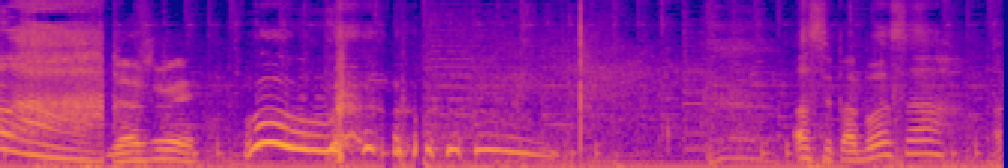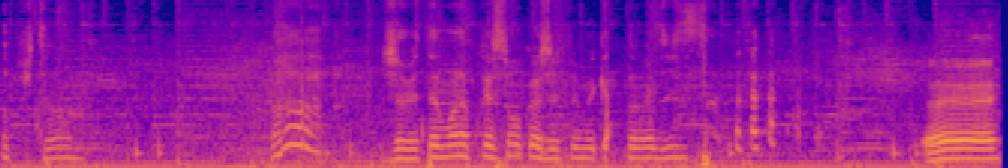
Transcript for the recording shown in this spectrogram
Ah Bien joué. Ouh Oh, c'est pas beau ça Oh putain Ah J'avais tellement l'impression quand j'ai fait mes 90 Ouais, ouais.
